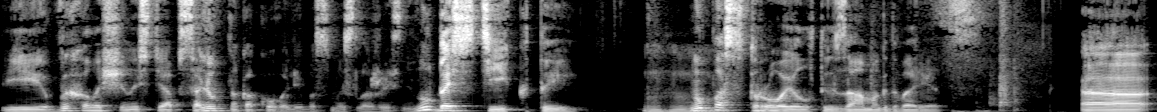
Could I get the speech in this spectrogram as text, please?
и выхолощенности абсолютно какого-либо смысла жизни. Ну, достиг ты, Угу. Ну, построил ты замок-дворец. А,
